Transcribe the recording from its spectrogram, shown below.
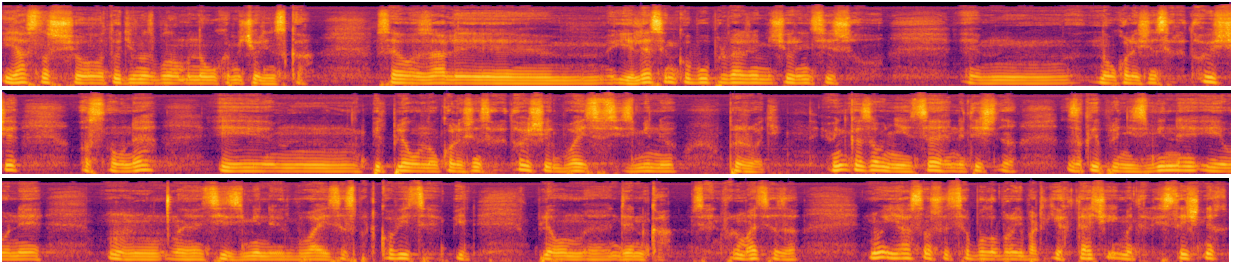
Ясно, що тоді в нас була наука Мічурінська. Все в залі ем, і Лесенко був приведений Мічурінці, що ем, навколишнє середовище основне, і під впливом навколишнього середовища відбуваються всі зміни в природі. Він казав, ні, це генетично закріплені зміни, і вони е, ці зміни відбуваються спадкові, це під впливом е, ДНК. Вся інформація за. Ну і ясно, що це було боротьба таких течій, матеріалістичних,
